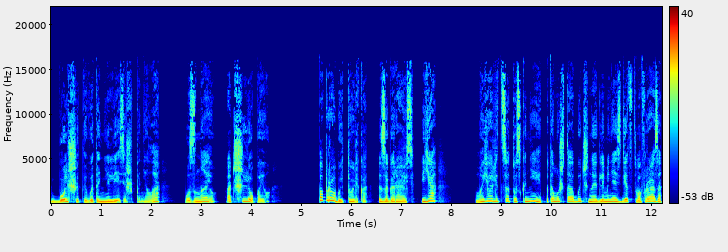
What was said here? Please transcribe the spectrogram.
Больше ты в это не лезешь, поняла? Узнаю, отшлепаю. Попробуй только, загораюсь. Я... Мое лицо тускнеет, потому что обычная для меня с детства фраза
